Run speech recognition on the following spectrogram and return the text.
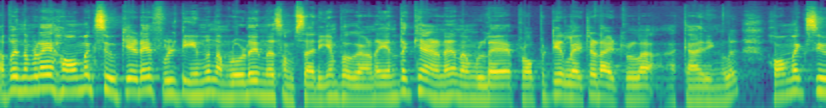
അപ്പോൾ നമ്മുടെ ഹോമെക്സ് യു കെയുടെ ഫുൾ ടീം നമ്മളോട് ഇന്ന് സംസാരിക്കാൻ പോകുകയാണ്. എന്തൊക്കെയാണ് നമ്മളുടെ പ്രോപ്പർട്ടി റിലേറ്റഡ് ആയിട്ടുള്ള കാര്യങ്ങൾ ഹോമെക്സ് യു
